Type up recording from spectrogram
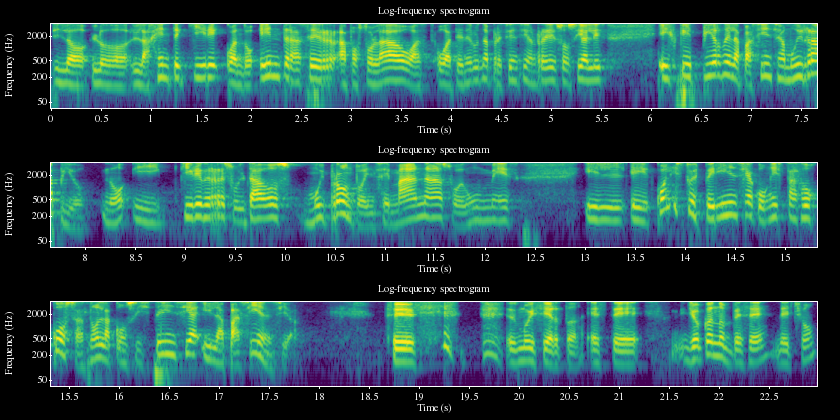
la gente quiere, cuando entra a ser apostolado o a, tener una presencia en redes sociales, es que pierde la paciencia muy rápido, ¿no? Y quiere ver resultados muy pronto, en semanas o en un mes. Eh, ¿Cuál es tu experiencia con estas dos cosas, ¿no? La consistencia y la paciencia. Sí, es muy cierto. Este, yo cuando empecé, de hecho,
